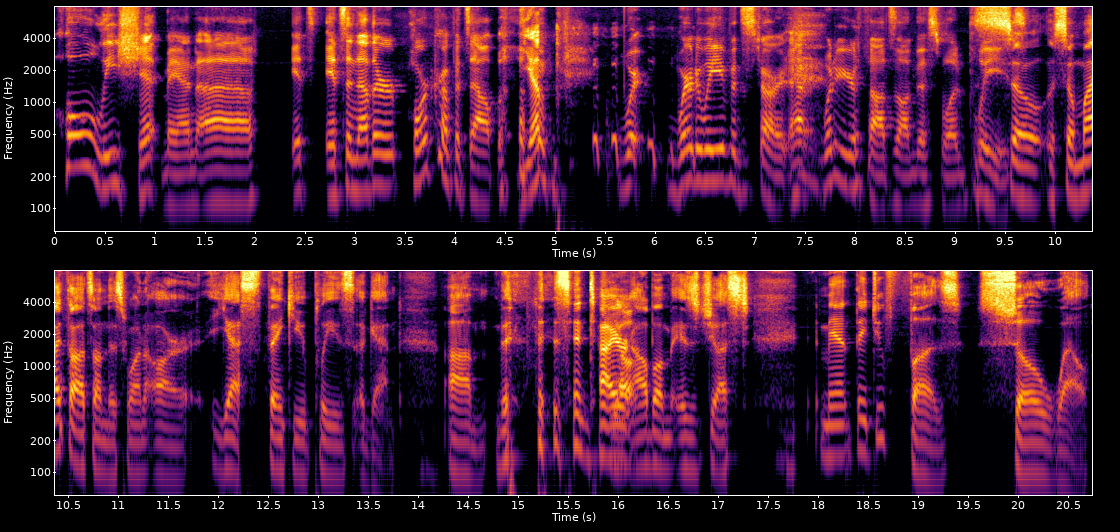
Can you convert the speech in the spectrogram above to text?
holy shit, man. Uh it's it's another Porn Crumpets album. Yep. where where do we even start? How, what are your thoughts on this one, please? So so my thoughts on this one are yes, thank you, please again. Um, this entire yep. album is just man, they do fuzz so well.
